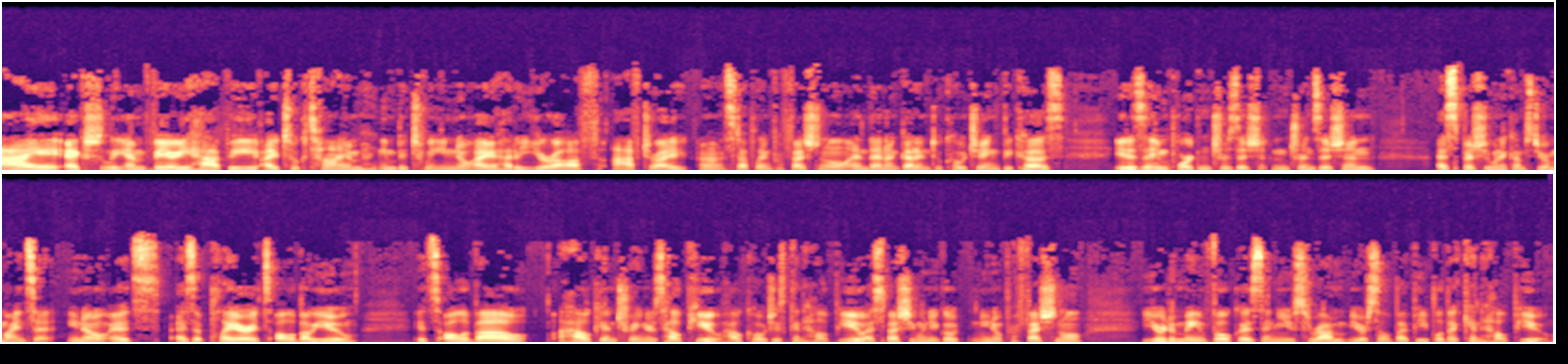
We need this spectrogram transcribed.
I actually am very happy I took time in between. You know, I had a year off after I uh, stopped playing professional, and then I got into coaching because it is an important transition. Transition, especially when it comes to your mindset. You know, it's as a player, it's all about you. It's all about how can trainers help you, how coaches can help you, especially when you go, you know, professional. You're the main focus, and you surround yourself by people that can help you.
